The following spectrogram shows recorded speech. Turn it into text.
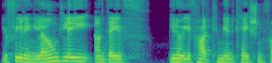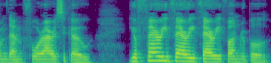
you're feeling lonely and they've, you know, you've had communication from them four hours ago. You're very, very, very vulnerable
